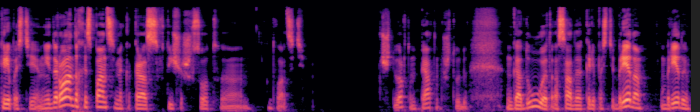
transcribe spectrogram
крепостей в Нидерландах испанцами как раз в 1620 четвертом, пятом, что ли, году. Это осада крепости Бреда, Бреды.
